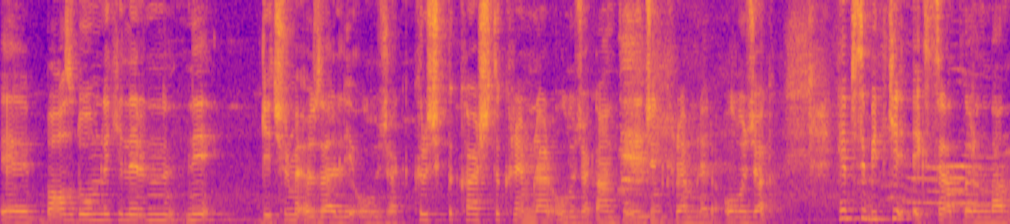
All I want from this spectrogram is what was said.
Ee, bazı doğum lekelerini geçirme özelliği olacak. Kırışıklık karşıtı kremler olacak. Anti-aging kremleri olacak. Hepsi bitki ekstratlarından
